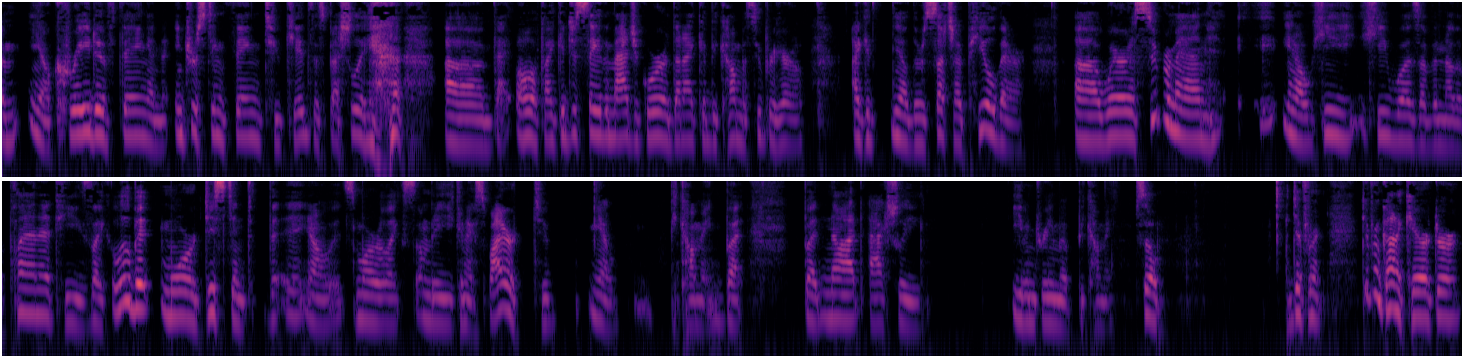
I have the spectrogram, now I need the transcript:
a, you know, creative thing and interesting thing to kids, especially um, that, oh, if I could just say the magic word, then I could become a superhero. I could, you know, there's such appeal there. Uh, whereas Superman, you know, he he was of another planet. He's like a little bit more distant. You know, it's more like somebody you can aspire to, you know, becoming, but but not actually even dream of becoming. So different different kind of character.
